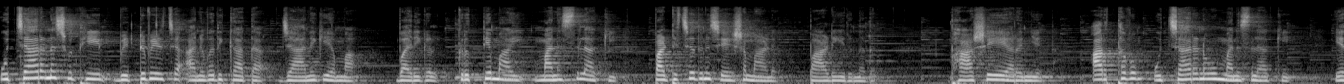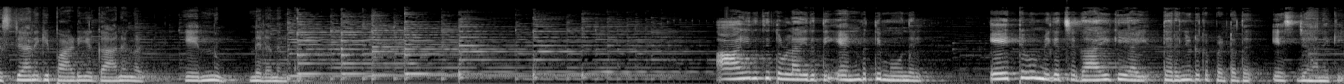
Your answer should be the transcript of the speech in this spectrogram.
ഉച്ചാരണശുദ്ധിയിൽ വിട്ടുവീഴ്ച അനുവദിക്കാത്ത ജാനകിയമ്മ വരികൾ കൃത്യമായി മനസ്സിലാക്കി പഠിച്ചതിനു ശേഷമാണ് പാടിയിരുന്നത്. ഭാഷയെ അറിഞ്ഞ് അർത്ഥവും ഉച്ചാരണവും മനസ്സിലാക്കി എസ് ജാനകി പാടിയ ഗാനങ്ങൾ എന്നും നിലനിൽക്കും. ആയിരത്തി തൊള്ളായിരത്തി എൺപത്തി മൂന്നിൽ ഏറ്റവും മികച്ച ഗായികയായി തിരഞ്ഞെടുക്കപ്പെട്ടത് എസ് ജാനകി.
